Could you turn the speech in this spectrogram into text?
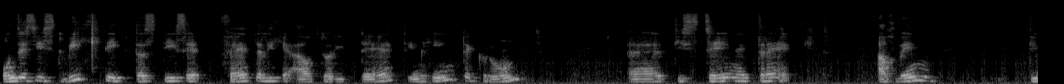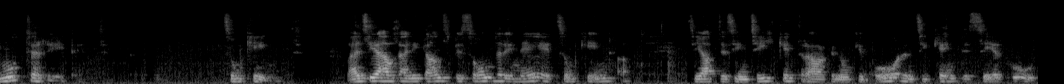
Und es ist wichtig, dass diese väterliche Autorität im Hintergrund äh, die Szene trägt, auch wenn die Mutter redet zum Kind, weil sie auch eine ganz besondere Nähe zum Kind hat. Sie hat es in sich getragen und geboren, sie kennt es sehr gut.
